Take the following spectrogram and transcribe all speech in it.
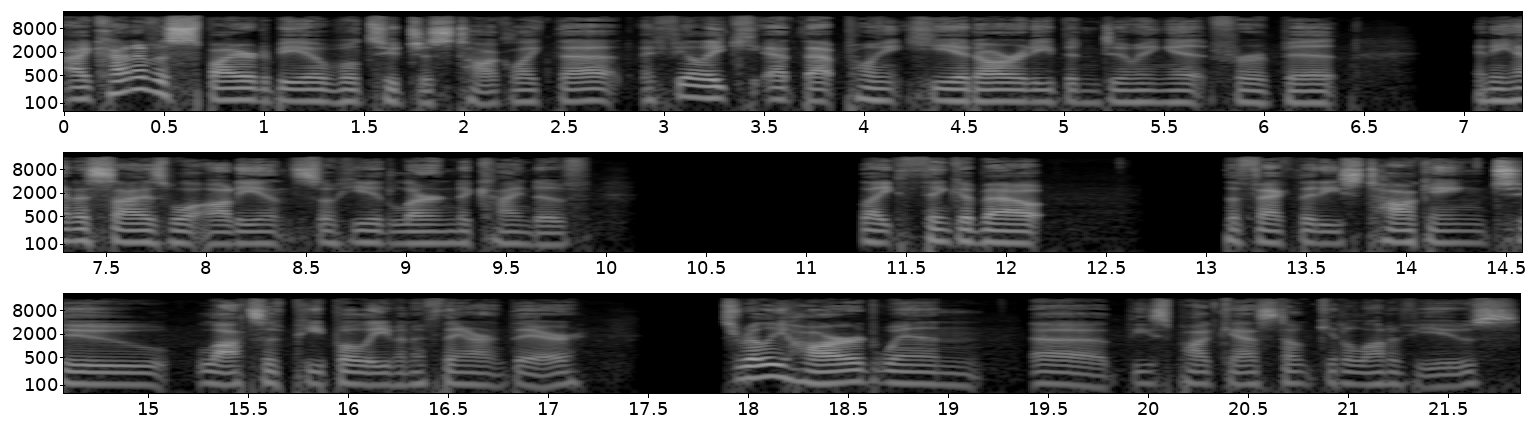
I kind of aspire to be able to just talk like that. I feel like at that point he had already been doing it for a bit and he had a sizable audience, so he had learned to kind of like think about the fact that he's talking to lots of people even if they aren't there. It's really hard when uh, these podcasts don't get a lot of views.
